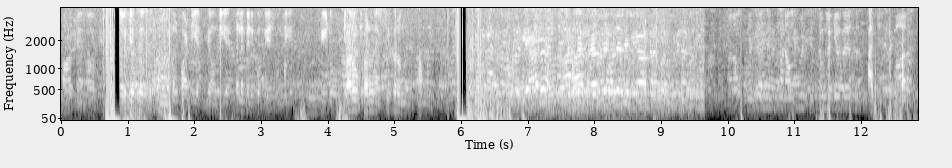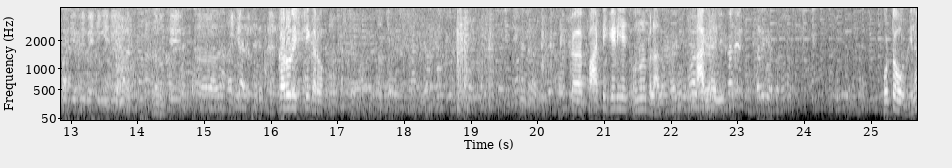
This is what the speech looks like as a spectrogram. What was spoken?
ਪਾਰਟੀ ਆ ਲੱਗੇ ਹੋਏ ਸਰ ਸਰ ਪਾਰਟੀ ਇੱਥੇ ਆਉਂਦੀ ਹੈ ਪਹਿਲੇ ਮੇਰੇ ਕੋਲ ਪੇਸ਼ ਹੁੰਦੀ ਹੈ। ਫੀਡ ਹੋ ਕੇ ਕਰੋ ਕਰੋ ਇਸੇ ਕਰੋ ਮੇਰੇ ਸਾਹਮਣੇ। ਅਨਾਉਂਸਮੈਂਟ ਸਿਸਟਮ ਲੱਗਿਆ ਹੋਇਆ ਸਰ। ਅੱਜ ਬਾਹਰ ਪਾਰਟੀ ਦੀ ਵੇਟਿੰਗ ਹੈ। ਸਰ ਕਰੋ ਰਿਸ਼ੀ ਕਰੋ। ਪਾਰਟੀ ਕਿਹੜੀ ਹੈ ਉਹਨਾਂ ਨੂੰ ਬੁਲਾ ਲਓ। ਆ ਗਏ ਫੋਟੋ ਹੋਗੀ ਨਾ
